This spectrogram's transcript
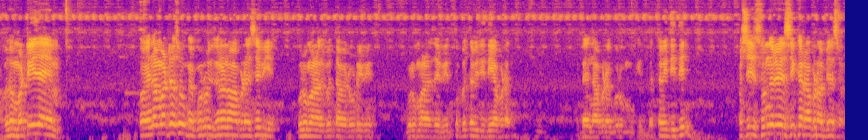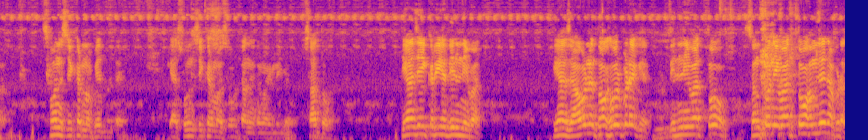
આ બધું મટી જાય એમ. તો એના માટે શું કે, ગુરુ જરણો આપણે સેવીએ. ગુરુ મહારાજ બતાવે રૂઢી રીત. ગુરુ મહારાજે રીત તો બતાવી દીધી આપણે. બેન આપણે ગુરુમુખી બતાવી દીધી. પછી સુંદર શિખર આપણા બેસણા સોન શિખરનો ભેદ બતાવ્યો કે આ સોન શિખરમાં સુરતાને તમારે લઈ જાઓ. સાધો. ત્યાં જઈ કરીએ દિલની વાત. ત્યાં જાઓ ને તો ખબર પડે કે દિલની વાત તો, સંતોની વાત તો સમજે ને આપણે.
